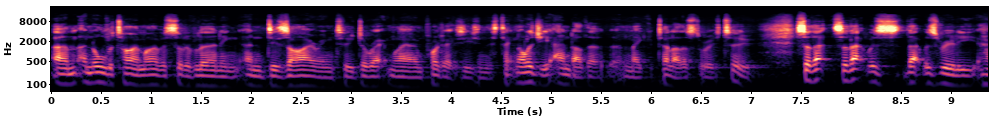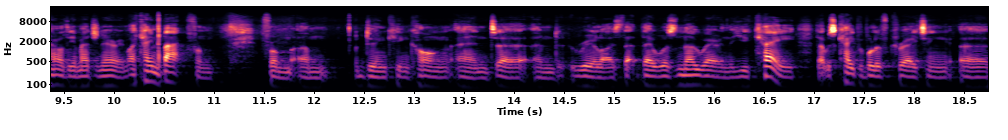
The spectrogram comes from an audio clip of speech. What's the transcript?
Um, and all the time I was sort of learning and desiring to direct my own projects using this technology and other and make tell other stories too. So that so that was that was really how the Imaginarium. I came back from from um, doing King Kong and uh, and realised that there was nowhere in the UK that was capable of creating uh,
